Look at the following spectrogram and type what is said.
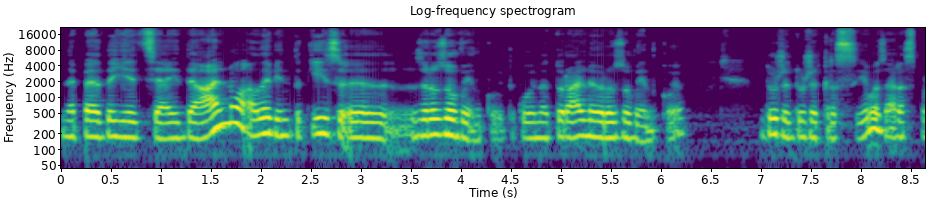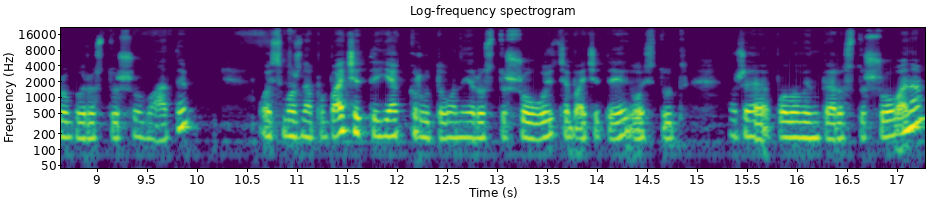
не передається ідеально, але він такий з, е, з розовинкою, такою натуральною розовинкою. Дуже-дуже красиво. Зараз спробую розташувати. Ось можна побачити, як круто вони розташовуються. Бачите, ось тут вже половинка розташована.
